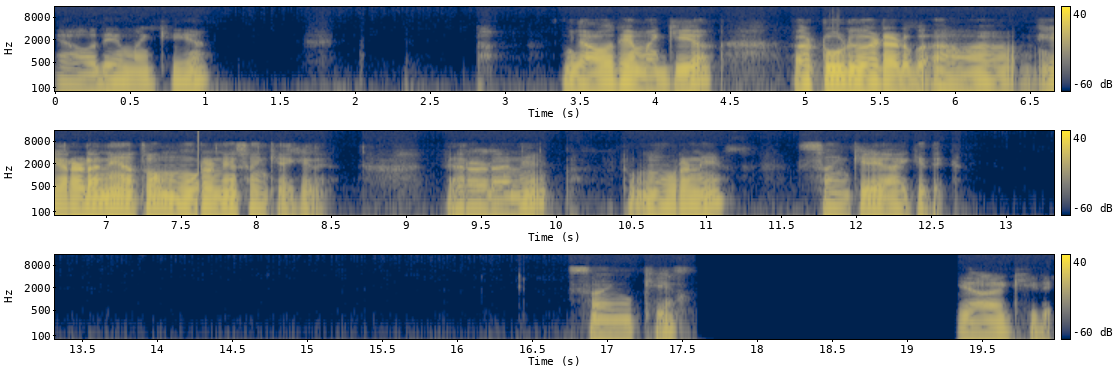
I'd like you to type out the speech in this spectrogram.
ಯಾವುದೇ ಮಗ್ಗಿಯ ಯಾವುದೇ ಮಗ್ಗಿಯ ಟೂ ಡಿವೈಡೆಡ್ ಎರಡನೇ ಅಥವಾ ಮೂರನೇ ಸಂಖ್ಯೆ ಆಗಿದೆ. ಎರಡನೇ ಮೂರನೇ ಸಂಖ್ಯೆಯಾಗಿದೆ ಸಂಖ್ಯೆಯಾಗಿದೆ ಆಗಿದೆ.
